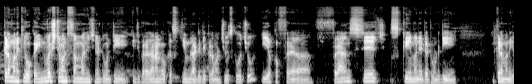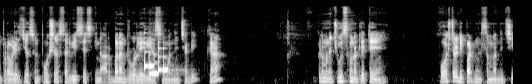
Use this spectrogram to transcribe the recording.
ఇక్కడ మనకి ఒక ఇన్వెస్ట్మెంట్ సంబంధించినటువంటి ఇది ప్రధానంగా ఒక స్కీమ్ లాంటిది ఇక్కడ మనం చూసుకోవచ్చు. ఈ యొక్క ఫ్రా ఫ్రాన్సేజ్ స్కీమ్ అనేటటువంటిది ఇక్కడ మనకి ప్రొవైడ్ చేస్తున్న చేస్తుంది postal services in urban and rural areas సంబంధించండి ఓకేనా? ఇక్కడ మనం చూసుకున్నట్లయితే పోస్టల్ డిపార్ట్మెంట్ సంబంధించి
